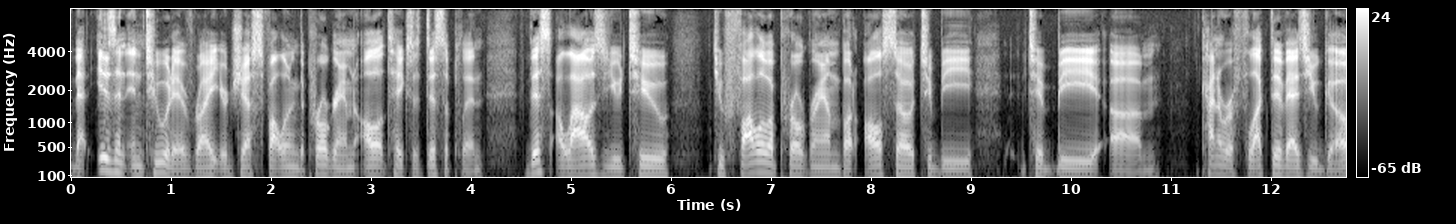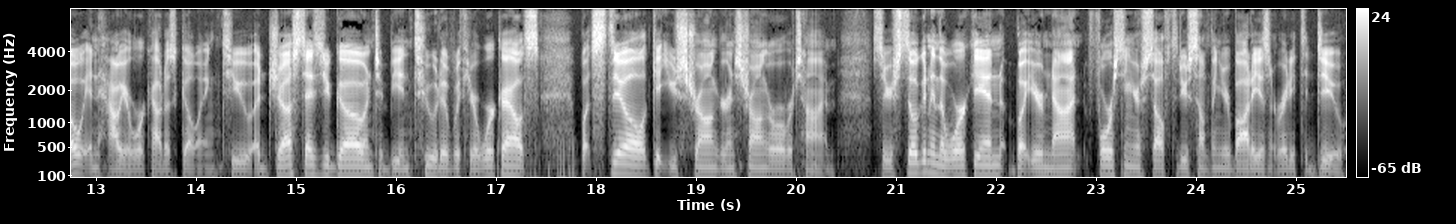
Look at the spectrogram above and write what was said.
that isn't intuitive, right? You're just following the program and all it takes is discipline. This allows you to to follow a program but also to be to be um, kind of reflective as you go in how your workout is going, to adjust as you go and to be intuitive with your workouts, but still get you stronger and stronger over time. So you're still getting the work in, but you're not forcing yourself to do something your body isn't ready to do.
